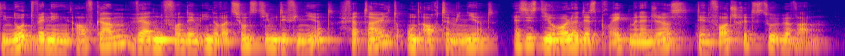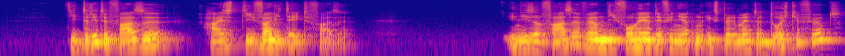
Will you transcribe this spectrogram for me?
Die notwendigen Aufgaben werden von dem Innovationsteam definiert, verteilt und auch terminiert. Es ist die Rolle des Projektmanagers, den Fortschritt zu überwachen. Die dritte Phase heißt die Validate-Phase. In dieser Phase werden die vorher definierten Experimente durchgeführt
